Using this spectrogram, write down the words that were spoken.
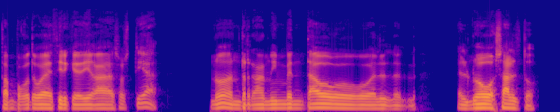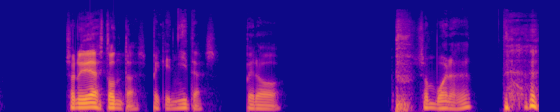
Tampoco te voy a decir que digas, hostia, ¿no? Han, han inventado el, el- el nuevo salto. Son ideas tontas, pequeñitas, pero son buenas, ¿eh?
